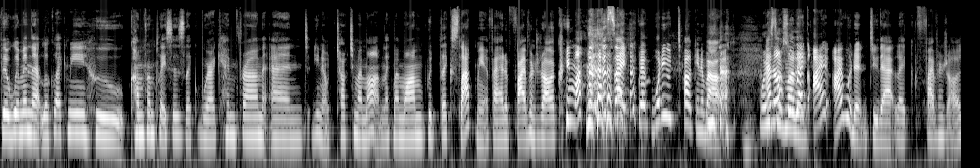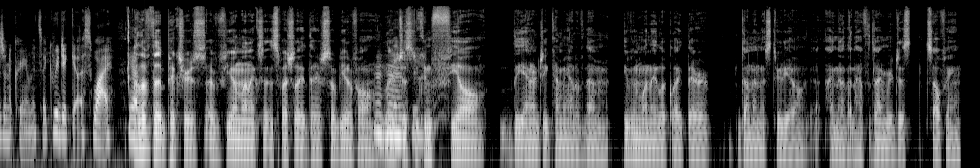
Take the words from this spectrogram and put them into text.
the women that look like me who come from places like where I came from and, you know, talk to my mom. Like my mom would like slap me if I had a $500 cream on the site. Like, what are you talking about? Waste and also money. like I, I wouldn't do that like $500 on a cream. It's like ridiculous. Why? Yeah. I love the pictures of you and Lennox, especially. They're so beautiful. Mm-hmm. They're just you can feel the energy coming out of them, even when they look like they're done in a studio. I know that half the time you're just selfieing,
